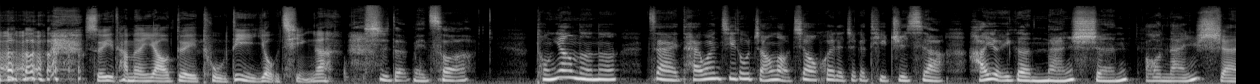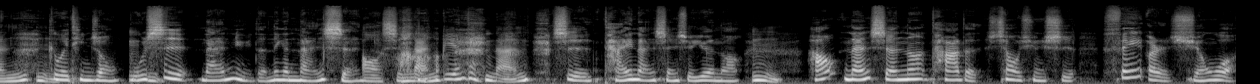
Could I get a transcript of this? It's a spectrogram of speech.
所以他们要对土地有情啊。是的，没错。同样的呢，在台湾基督长老教会的这个体制下，还有一个男神哦，男神，各位听众，不是男女的那个男神哦，是南边的南，是台南神学院哦。嗯，好，男神呢，他的校训是“非尔选我，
